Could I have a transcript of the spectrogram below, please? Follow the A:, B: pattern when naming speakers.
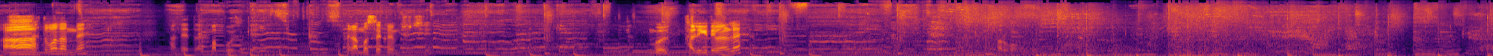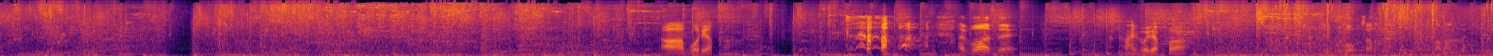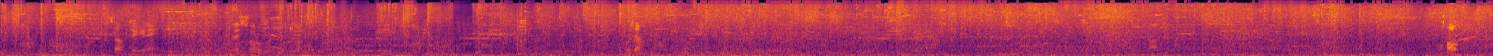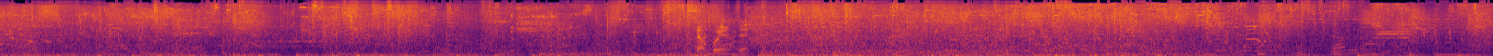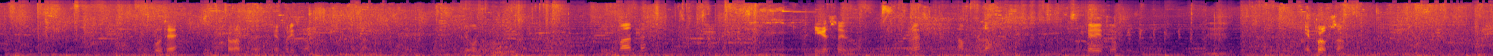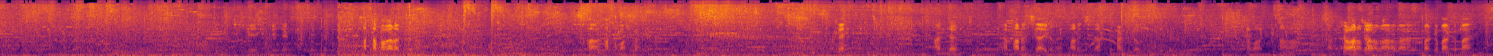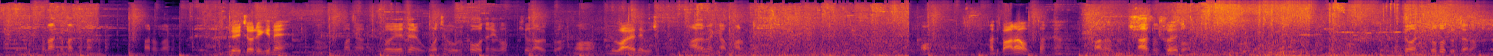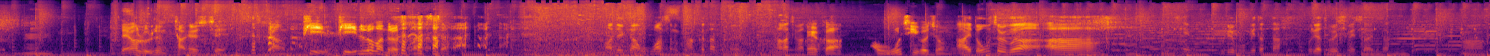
A: 아, 또 만났네?
B: 안 됐다. 맛 보여줄게.
A: 람머스 헷갈리면 좋지. 뭐, 달리기 대회 할래?
B: 바로 먹어.
A: 아, 머리 아파.
B: 아니 뭐 하는데?
A: 아니, 머리 아파.
B: 얘 그거 없잖아. 싸면 안 돼.
A: 싸움 되긴 해.
B: 플래시로 볼수 없잖아.
A: 보자. 어? 이렇게 안 보이는데. 뭐 돼? 들어갔어.
B: 몇불 있어? 이건 이기만 한다?
A: 이겼어, 이거.
B: 그래? 난 몰라. 캐리 좀.
A: 애플 없어.
B: 이제 이제 갖다 막아라. 가 갖다 막자. 돼?
A: 안 돼, 안 돼.
B: 야 바로 치자 이러면 바로 치자. 할 필요 없어. 잡아. 아.
A: 잡아, 잡아.
B: 그만 그만 그만 그만 그만 그만 그만. 바로 바로.
A: 뇌절이긴 해.
B: 어 맞아. 이거 예전에 어차피 올 거거든 이거. 기어 나올 거야.
A: 어, 근데 와야 돼, 무조건.
B: 안 오면 그냥 바로 먹어.
A: 아, 근데 만화가 없다, 그냥. 만화가
B: 나왔으면
A: 줘야
B: 줬어.
A: 돼.
B: 근데 너도 줬잖아.
A: 음. 내가 룰은 당연히 주지. 그냥 피, 피 1로 만들었어, 나 진짜.
B: 아니 그냥 왔으면 다 끝났는데. 다 같이 갔다.
A: 그러니까. 어, 오지, 이거 좀.
B: 아 너무 쫄보야. 아. 이 팀 우리를 못 믿었다. 우리가 더 열심히 했어야 했다.
A: 어.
